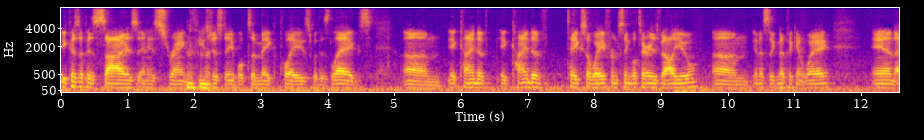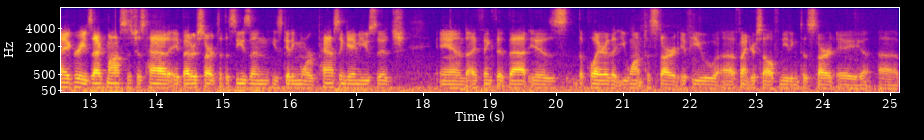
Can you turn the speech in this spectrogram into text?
because of his size and his strength, Mm-hmm. he's just able to make plays with his legs. Um, it kind of it kind of takes away from Singletary's value um, in a significant way. And I agree, Zach Moss has just had a better start to the season. He's getting more passing game usage, and I think that that is the player that you want to start if you uh, find yourself needing to start a uh,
